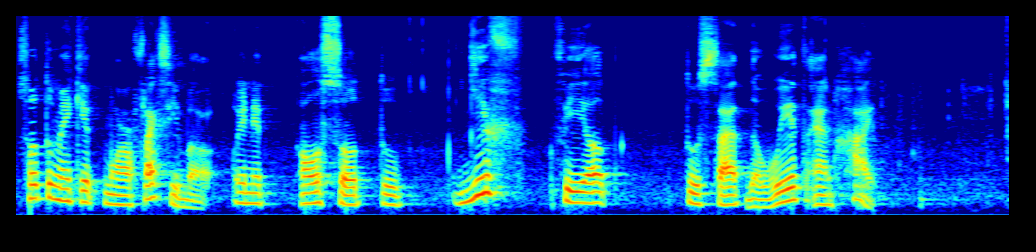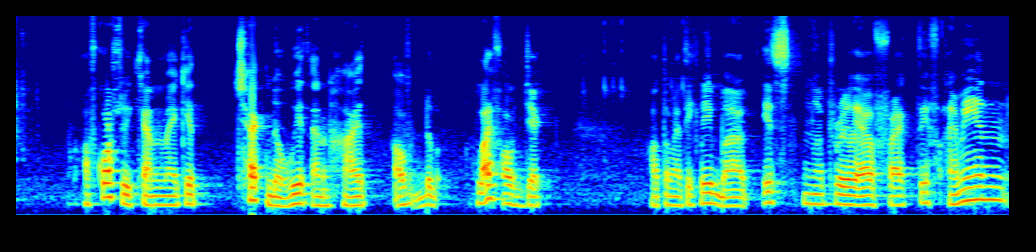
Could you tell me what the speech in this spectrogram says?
So to make it more flexible, we need also to give field to set the width and height. Of course, we can make it check the width and height of the live object automatically, but it's not really effective. I mean,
